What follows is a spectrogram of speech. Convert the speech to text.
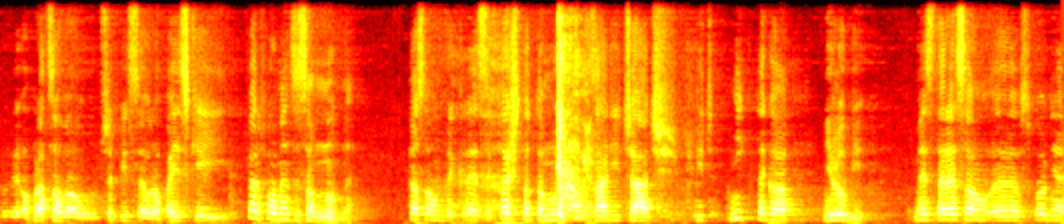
który opracował przepisy europejskie i performance są nudne. To są wykresy, ktoś kto to musiał zaliczać nikt tego nie lubi. My z Teresą y, wspólnie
